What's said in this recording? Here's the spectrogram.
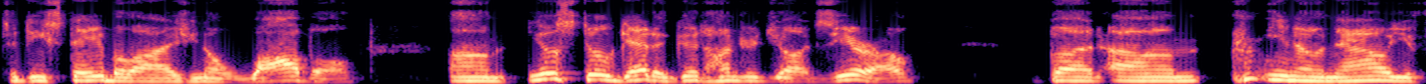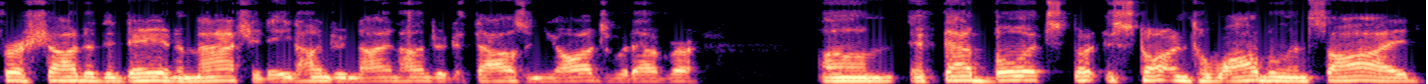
to destabilize, you know, wobble, um, you'll still get a good 100 yard zero. But, um, you know, now your first shot of the day in a match at 800, 900, 1,000 yards, whatever, um, if that bullet st- is starting to wobble inside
